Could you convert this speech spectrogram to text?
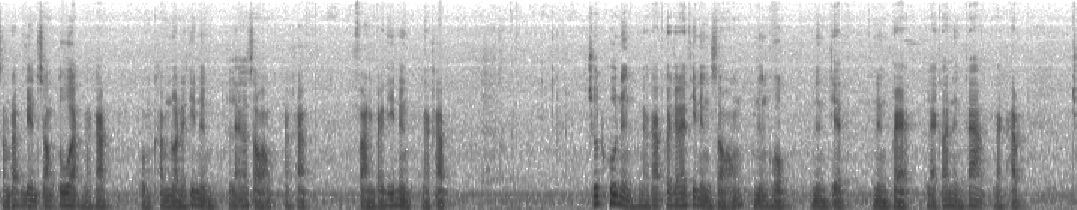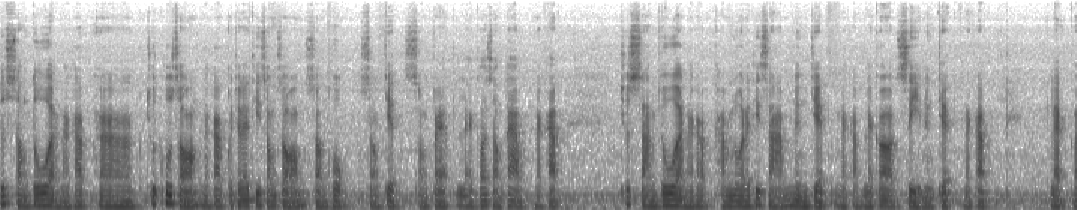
สำหรับเด่น2 ตัวนะครับ ผมคำนวณในที่ 1 และก็2นะครับฟันไปที่1นะครับชุดคู่1นะครับก็จะได้ที่ 1 2 1 6 1 7 1 8 และก็ 19 นะครับ ชุด 2 ตัวนะครับชุดคู่ 2 นะครับ ก็จะได้ที่ 22 26 27 28 และก็ 29 นะครับ ชุด 3 ตัวนะครับคำนวณในที่ 3 17 นะครับ และก็ 417 นะครับ และก็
